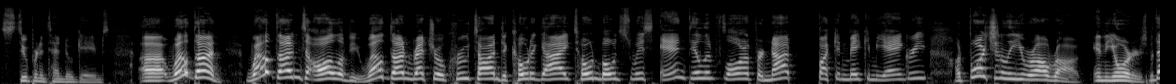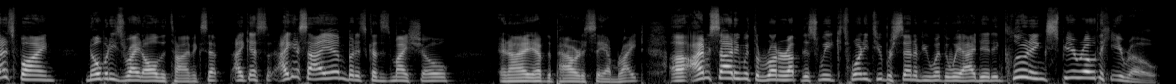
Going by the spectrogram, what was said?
Super Nintendo games. Uh, well done. Well done to all of you. Well done, Retro Crouton, Dakota Guy, Tone Bone Swiss, and Dylan Flora for not fucking making me angry. Unfortunately, you were all wrong in the orders, but that's fine. Nobody's right all the time, except I guess I guess I am, but it's because it's my show and I have the power to say I'm right. Uh, I'm siding with the runner up this week. 22% of you went the way I did, including Spiro the Hero,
